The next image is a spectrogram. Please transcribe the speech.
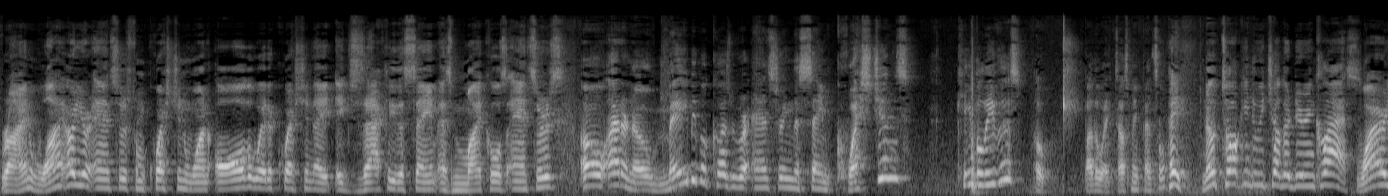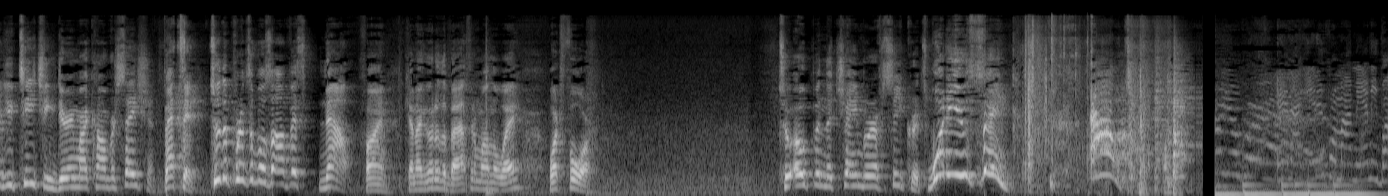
Ryan, why are your answers from question one all the way to question eight exactly the same as Michael's answers? Oh, I don't know. Maybe because we were answering the same questions? Can you believe this? Oh, by the way, toss me a pencil. Hey, no talking to each other during class. Why are you teaching during my conversation? That's it. To the principal's office now. Fine. Can I go to the bathroom on the way? What for? To open the Chamber of Secrets. What do you think? Out! And I get it from my mammy, ball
